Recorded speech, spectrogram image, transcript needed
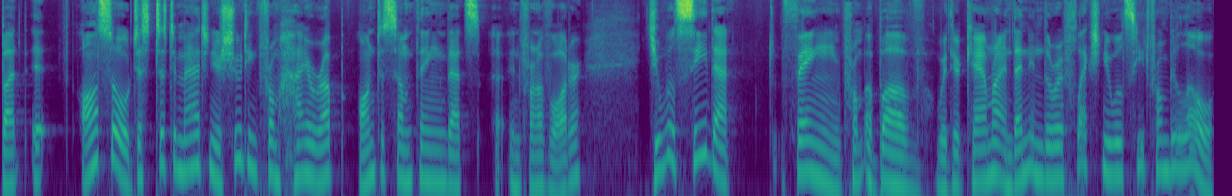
But it also, just just imagine you're shooting from higher up onto something that's uh, in front of water. You will see that thing from above with your camera, and then in the reflection, you will see it from below.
